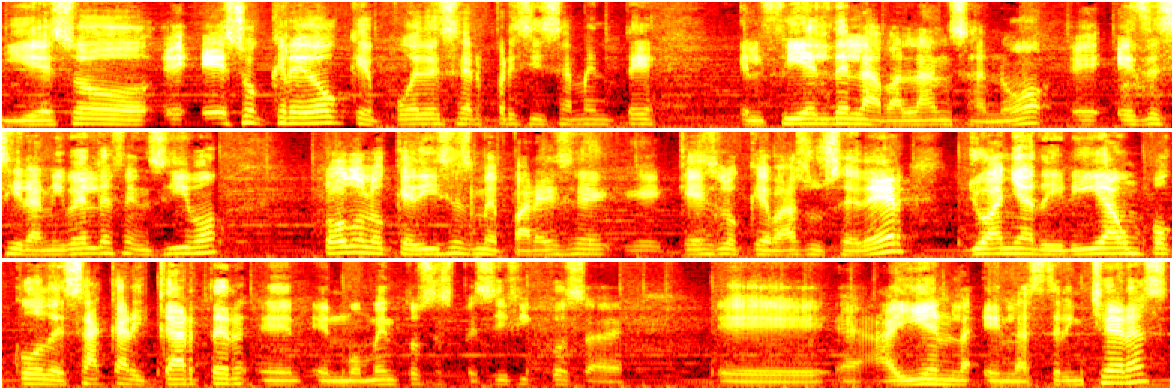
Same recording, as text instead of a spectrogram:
y eso, e, eso creo que puede ser precisamente el fiel de la balanza, ¿no? E, es decir, a nivel defensivo, todo lo que dices me parece que es lo que va a suceder. Yo añadiría un poco de Zachary Carter en, momentos específicos eh, eh, ahí en, en, las trincheras.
